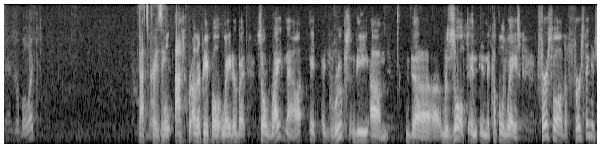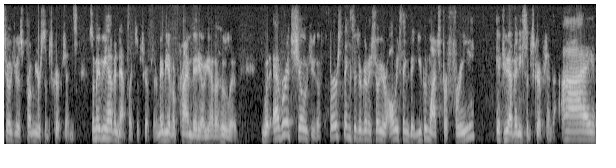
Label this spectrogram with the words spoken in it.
Sandra Bullock. That's crazy. We'll ask for other people later, but so right now it, it groups the um, the results in, in a couple of ways. First of all, the first thing it shows you is from your subscriptions. So maybe you have a Netflix subscription, or maybe you have a Prime Video, you have a Hulu. Whatever it shows you, the first things that they're going to show you are always things that you can watch for free if you have any subscriptions. I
